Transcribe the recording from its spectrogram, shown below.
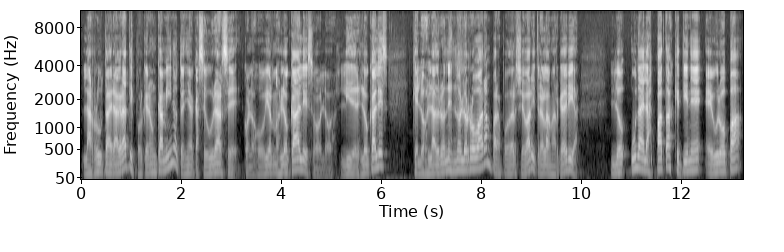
la ruta era gratis porque era un camino, tenía que asegurarse con los gobiernos locales o los líderes locales que los ladrones no lo robaran para poder llevar y traer la mercadería. Una de las patas que tiene Europa,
